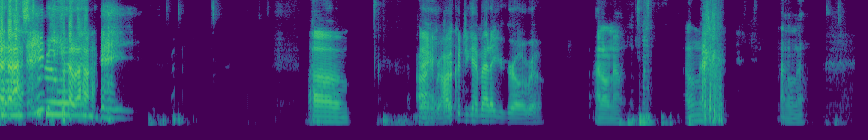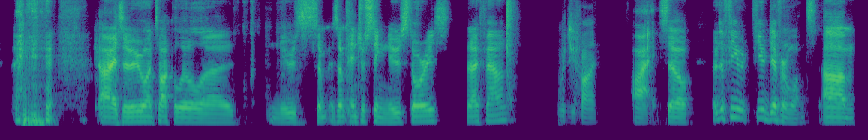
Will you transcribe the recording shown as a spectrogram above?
Podcast Um all Dang, right, bro, how could you get mad at your girl, bro? I don't know. I don't know. I don't know. All right, so do we want to talk a little uh news some some interesting news stories that I found? What'd you find? All right, so there's a few few different ones. Um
